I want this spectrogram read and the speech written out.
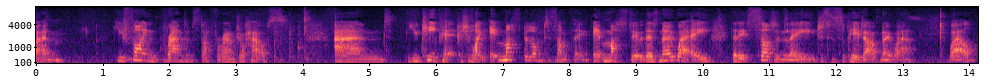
When you find random stuff around your house and you keep it because you're like, it must belong to something. It must do. There's no way that it suddenly just disappeared out of nowhere. Well,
